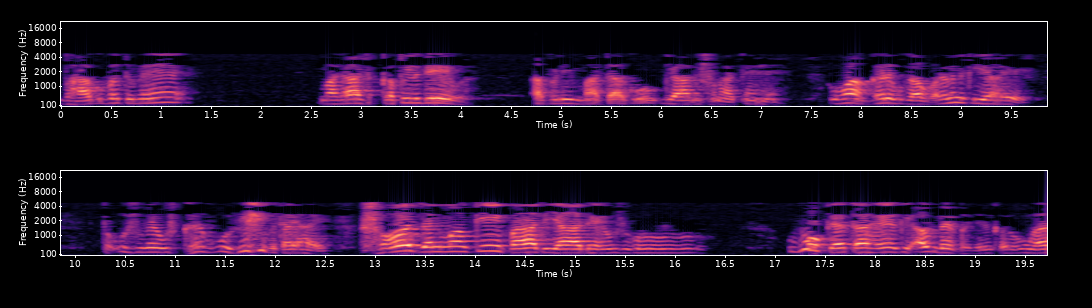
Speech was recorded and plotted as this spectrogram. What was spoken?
भागवत में महाराज कपिल देव अपनी माता को ज्ञान सुनाते हैं। वहाँ गर्भ का वर्णन किया है तो उसमें उस गर्भ को ऋषि बताया है। सौ जन्मों की बात याद है उसको। वो कहता है कि अब मैं भजन करूँगा।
